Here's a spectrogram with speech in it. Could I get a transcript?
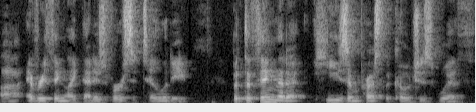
uh, everything like that is versatility. But the thing that uh, he's impressed the coaches with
